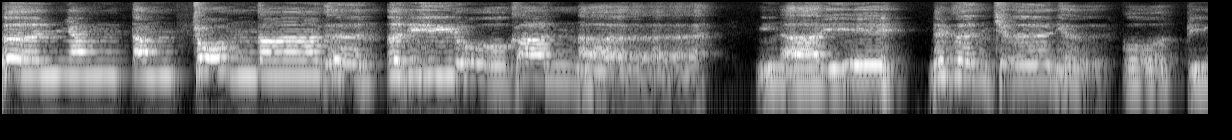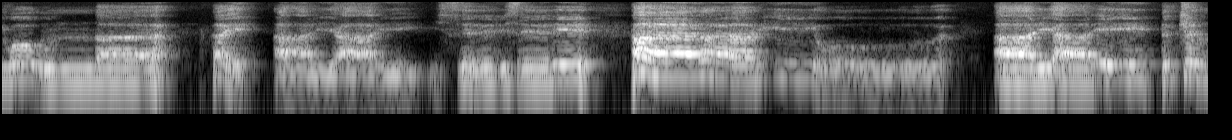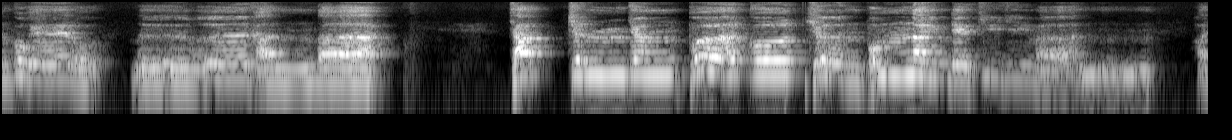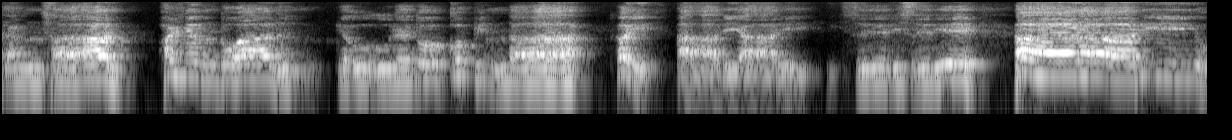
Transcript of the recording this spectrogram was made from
은양 땅 총각은 어디로 갔나? 이날이 늙은 처녀 꽃 피고 운다. 하이 아리아리 스리스리 아라리요. 아리아리 득천 고개로 넘어간다 작전정 벚꽃은 봄날인데 지지만 화장산 활명도화는 겨울에도 꽃핀다. 허이 아리아리 스리스리 아라리요.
